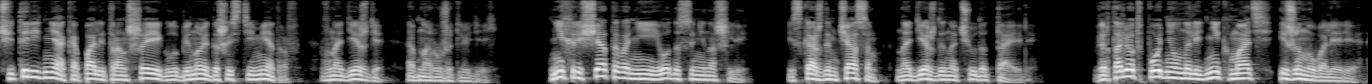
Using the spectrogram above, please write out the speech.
четыре дня копали траншеи глубиной до 6 метров в надежде обнаружить людей. Ни Хрещатого, ни Иодоса не нашли. И с каждым часом надежды на чудо таяли. Вертолет поднял на ледник мать и жену Валерия.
